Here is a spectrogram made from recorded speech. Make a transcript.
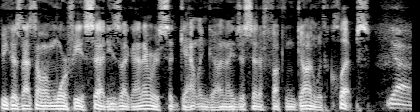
because that's not what Morpheus said. He's like, I never said Gatling gun. I just said a fucking gun with clips. yeah.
